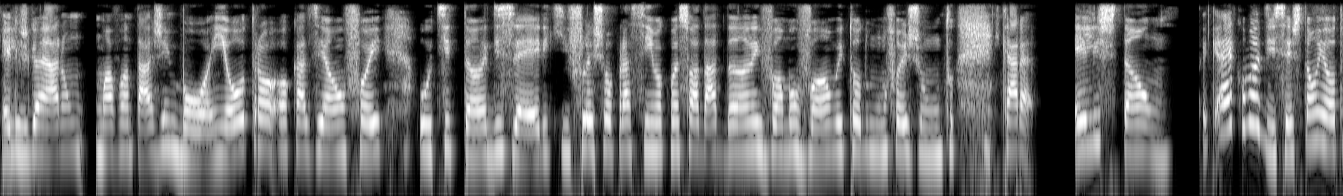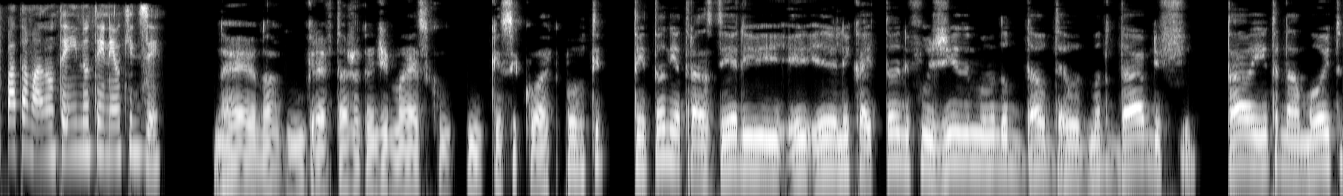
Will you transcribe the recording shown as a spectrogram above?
eles ganharam uma vantagem boa. Em outra ocasião foi o Titã de Zeri que flechou para cima, começou a dar dano e vamos, vamos, e todo mundo foi junto. Cara, eles estão. É como eu disse, eles estão em outro patamar, não tem, não tem nem o que dizer. É, o Greve tá jogando demais com, com esse corre. O povo tentando ir atrás dele, ele, ele Caetano fugindo, manda o manda W, tal, entra na moita,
